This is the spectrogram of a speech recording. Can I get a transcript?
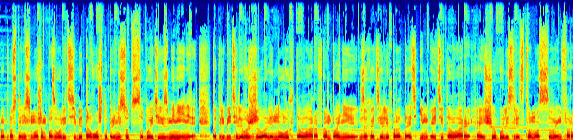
Мы просто не сможем позволить себе того, что принесут с собой эти изменения. Потребители возжелали новых товаров, компании захотели продать им эти товары, а еще были средства массовой информации.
